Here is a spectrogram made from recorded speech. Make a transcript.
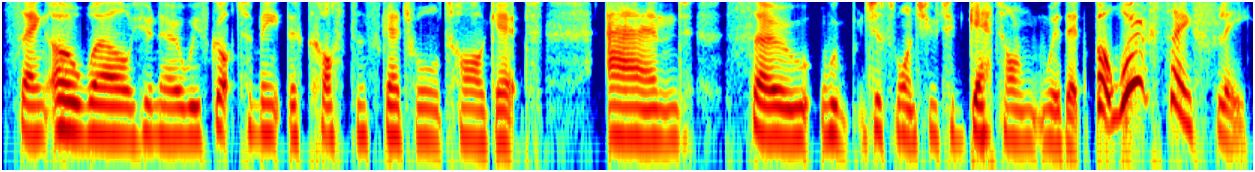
saying, oh, well, you know, we've got to meet the cost and schedule target. And so we just want you to get on with it, but work safely,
